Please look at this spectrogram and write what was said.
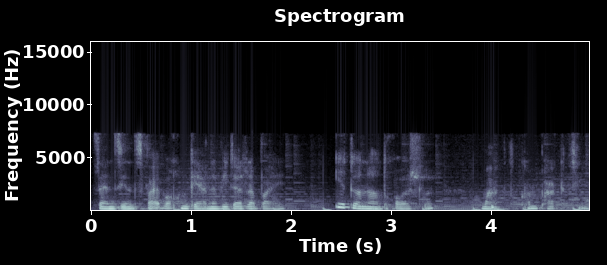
Seien Sie in zwei Wochen gerne wieder dabei. Ihr Donald Reuschel, Markt Kompakt Team.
